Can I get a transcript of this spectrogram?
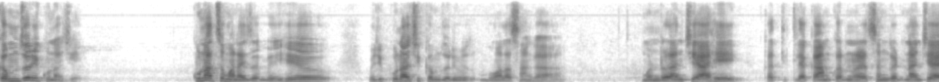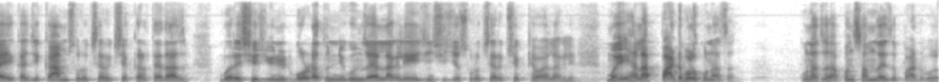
कमजोरी कुणाची आहे? कुणाचं म्हणायचं? हे म्हणजे कुणाची कमजोरी मला सांगा? मंडळांची आहे का तिथल्या काम करणाऱ्या संघटनांची आहे का जी काम सुरक्षा रक्षक करतायत? आज बरेचसेच युनिट बोर्डातून निघून जायला लागले एजन्सीचे सुरक्षा रक्षक ठेवायला लागले. मग ह्याला पाठबळ कुणाचं? कुणाचं आपण समजायचं पाठबळ?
